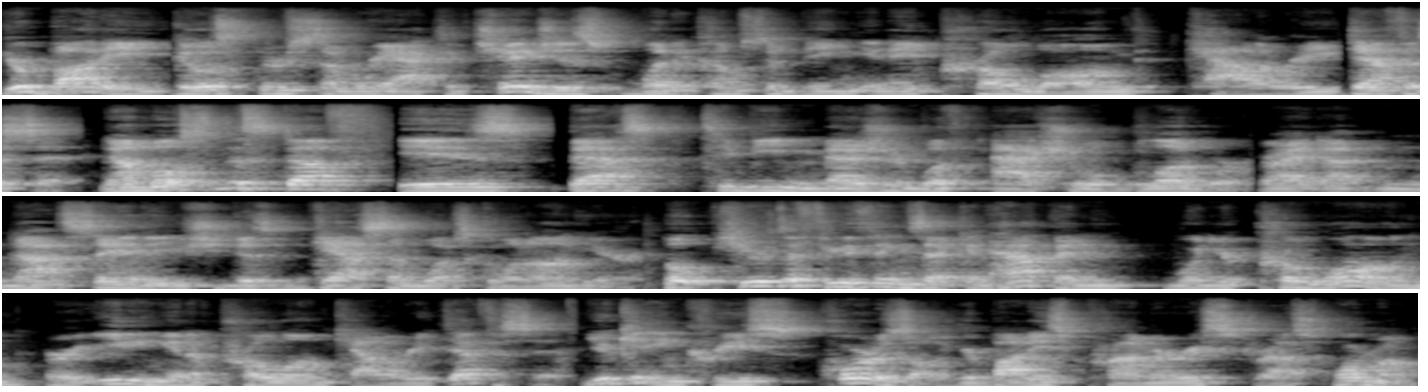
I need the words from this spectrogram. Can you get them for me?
Your body goes through some reactive changes when it comes to being in a prolonged calorie deficit. Now, most of this stuff is best to be measured with actual blood work, right? I'm not saying that you should just guess on what's going on here, but here's a few things that can happen when you're prolonged or eating in a prolonged calorie deficit. You can increase cortisol, your body's primary stress hormone,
